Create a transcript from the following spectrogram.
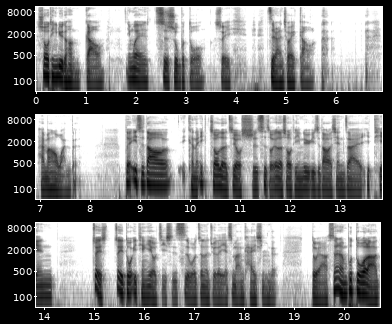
收听率都很高。因为次数不多，所以 自然就会高，还蛮好玩的。对，一直到可能一周的只有十次左右的收听率，一直到了现在一天最最多一天也有几十次，我真的觉得也是蛮开心的。对啊，虽然不多啦，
